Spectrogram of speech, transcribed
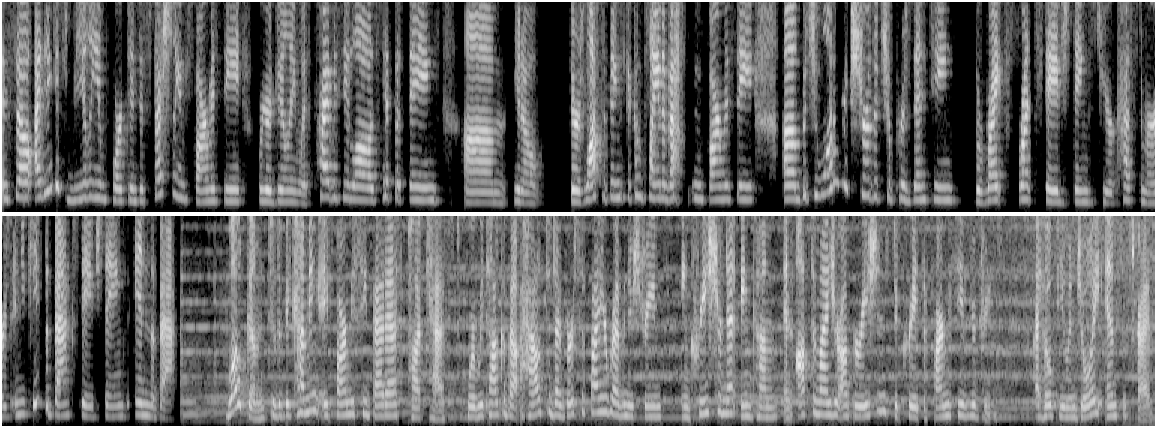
And so I think it's really important, especially in pharmacy where you're dealing with privacy laws, HIPAA things, um, you know, there's lots of things to complain about in pharmacy, um, but you want to make sure that you're presenting the right front stage things to your customers and you keep the backstage things in the back. Welcome to the Becoming a Pharmacy Badass podcast, where we talk about how to diversify your revenue streams, increase your net income, and optimize your operations to create the pharmacy of your dreams. I hope you enjoy and subscribe.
